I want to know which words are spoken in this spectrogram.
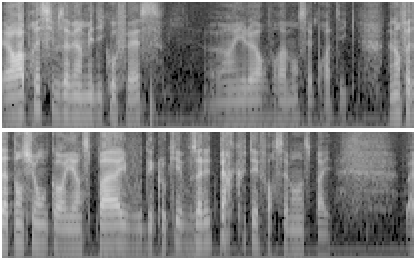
Et alors après si vous avez un médico fesses, euh, un healer vraiment c'est pratique. Maintenant faites attention quand il y a un spy, vous décloquez, vous allez le percuter forcément un spy. Bah,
